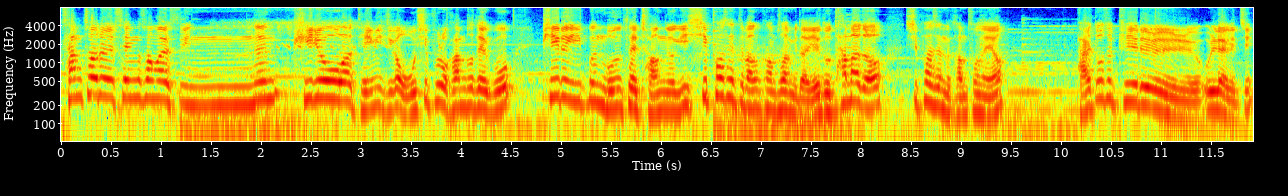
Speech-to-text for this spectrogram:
상처를 생성할 수 있는 필요와 데미지가 50% 감소되고 피해를 입은 몬스터의 저항력이 10%만큼 감소합니다. 얘도 타마저 10% 감소네요. 발도술 피해를 올려야겠지?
